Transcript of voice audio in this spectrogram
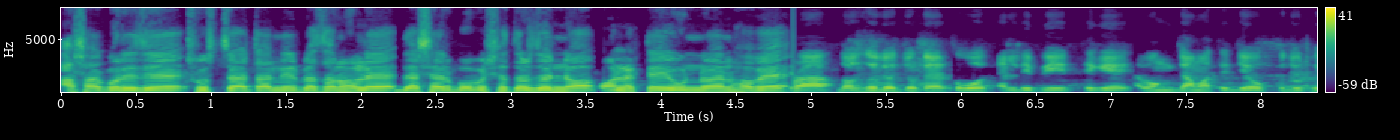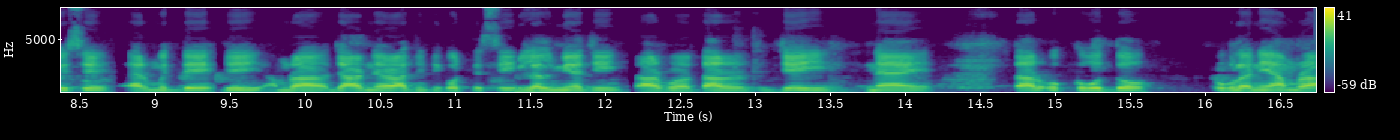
আশা করি যে সুস্থ একটা নির্বাচন হলে দেশের ভবিষ্যতের জন্য অনেকটাই উন্নয়ন হবে। দশ দলীয় জোটের এলডিপি থেকে এবং জামাতের যে ঐক্যজোট হয়েছে, এর মধ্যে যেই আমরা যার রাজনীতি করতেছি, বিলাল মিয়াজি, তারপর তার যেই ন্যায়, তার ঐক্যবদ্ধ ওগুলা নিয়ে আমরা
